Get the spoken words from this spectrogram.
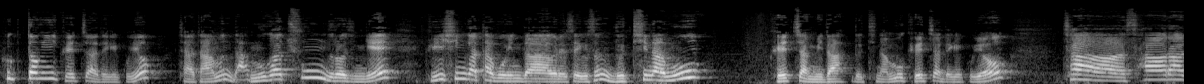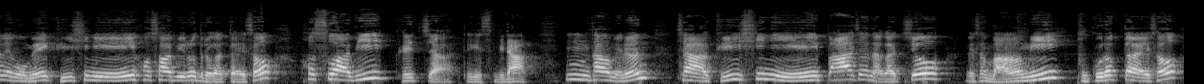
흙덩이 괴자 되겠고요. 자, 다음은 나무가 축 늘어진 게 귀신 같아 보인다. 그래서 이것은 느티나무 괴자입니다. 느티나무 괴자 되겠고요. 자, 사람의 몸에 귀신이 허수아비로 들어갔다 해서 허수아비 괴자 되겠습니다. 음, 다음에는 자, 귀신이 빠져나갔죠? 그래서 마음이 부끄럽다 해서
